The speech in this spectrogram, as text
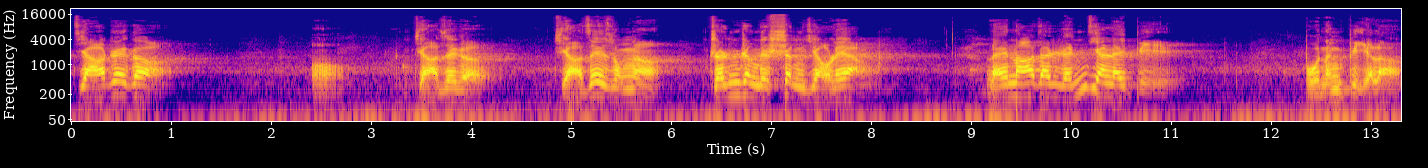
讲这个，哦。加这个，讲这种啊，真正的圣教量，来拿咱人间来比，不能比了。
